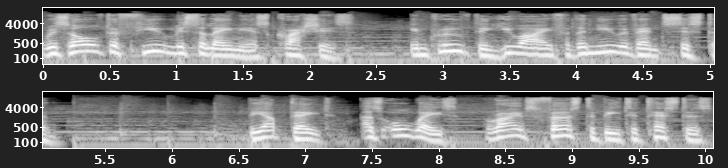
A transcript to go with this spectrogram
resolved a few miscellaneous crashes, improved the UI for the new event system. The update, as always, arrives first to beta testers,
